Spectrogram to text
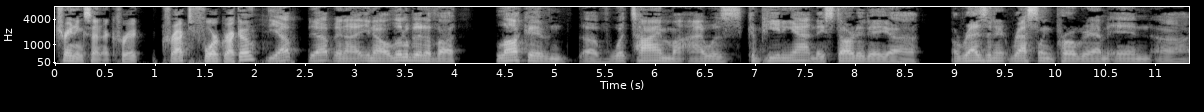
training center, correct? Correct for Greco. Yep, yep, and I you know a little bit of a luck of, of what time I was competing at, and they started a uh, a resident wrestling program in uh,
